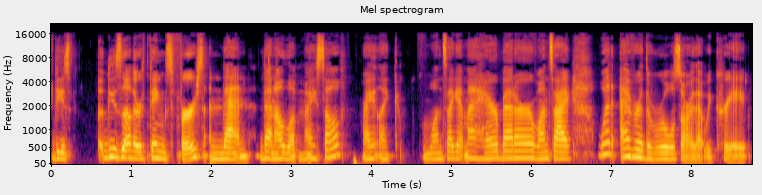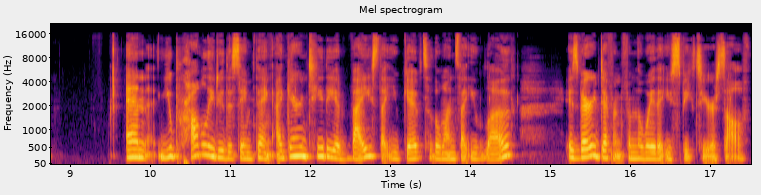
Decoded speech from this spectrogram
these these other things first and then then I'll love myself, right? Like once I get my hair better, once I whatever the rules are that we create. And you probably do the same thing. I guarantee the advice that you give to the ones that you love is very different from the way that you speak to yourself.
